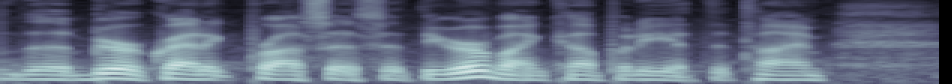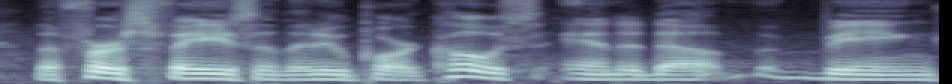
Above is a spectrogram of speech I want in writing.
the bureaucratic process at the Irvine Company at the time, the first phase of the Newport Coast ended up being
